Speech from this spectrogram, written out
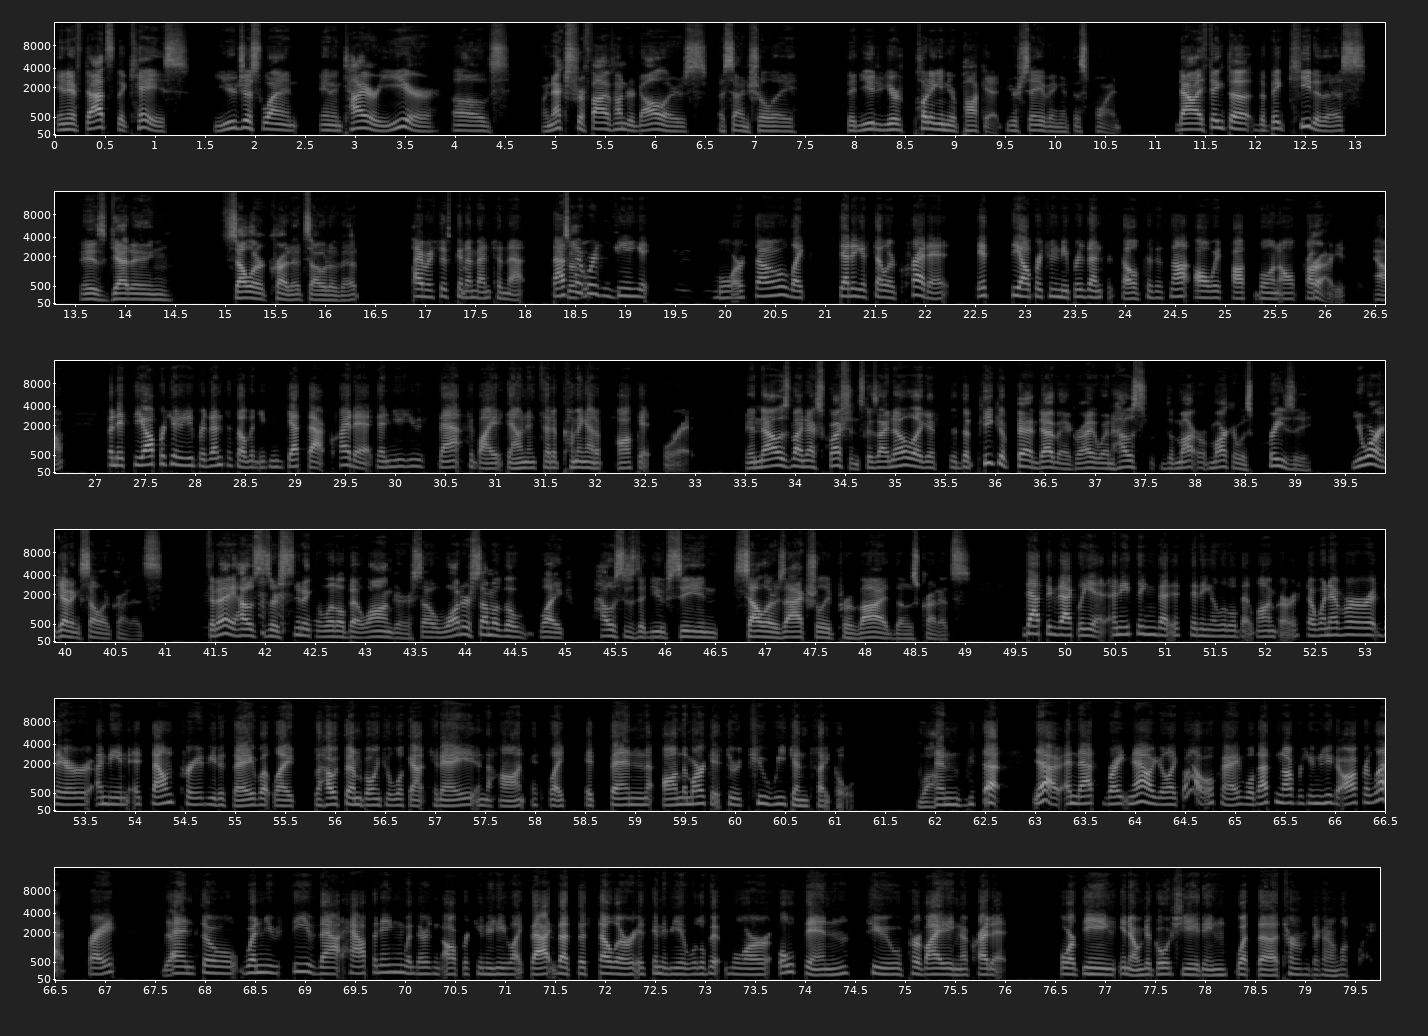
And if that's the case, you just went an entire year of an extra $500 essentially that you, you're putting in your pocket, you're saving at this point. Now, I think the the big key to this is getting seller credits out of it. I was just going to mention that. That's So- what we're seeing it more so, like getting a seller credit if the opportunity presents itself, because it's not always possible in all properties right now. But if the opportunity presents itself and you can get that credit, then you use that to buy it down instead of coming out of pocket for it. And that was my next question because I know, like, at the peak of pandemic, right, when house the mar- market was crazy, you weren't getting seller credits. Today, houses are sitting a little bit longer. So, what are some of the like houses that you've seen sellers actually provide those credits? That's exactly it. Anything that is sitting a little bit longer. So whenever they're, I mean, it sounds crazy to say, but like the house that I'm going to look at today in the haunt, it's like it's been on the market through two weekend cycles. Wow. And that's yeah, and that's right now. You're like, oh, okay, well, that's an opportunity to offer less, right? Yeah. And so when you see that happening, when there's an opportunity like that, that the seller is going to be a little bit more open to providing a credit or being, you know, negotiating what the terms are going to look like.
